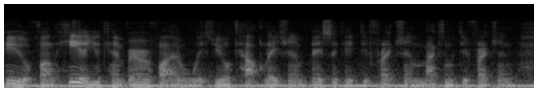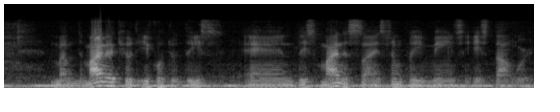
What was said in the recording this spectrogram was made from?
2 from here you can verify with your calculation basically deflection maximum deflection the magnitude equal to this and this minus sign simply means it's downward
